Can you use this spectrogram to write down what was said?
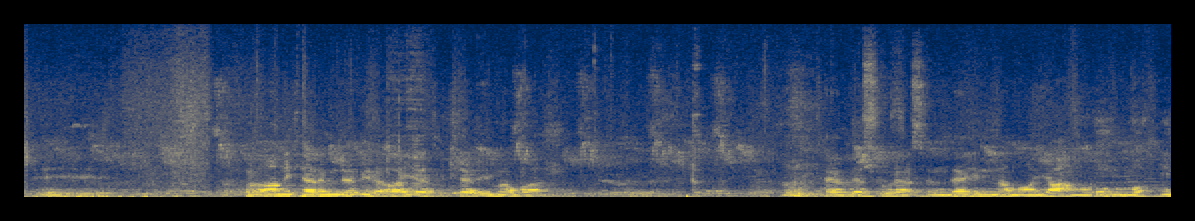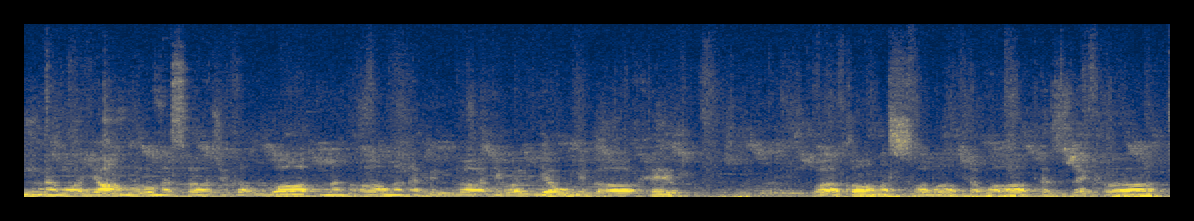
Ee, Kur'an-ı Kerim'de bir ayet-i kerime var. Tevbe suresinde innema ya'murullah innema ya'muru mesacidallah men amene billahi vel yevmil ahir ve aqamas salate ve atez zekat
